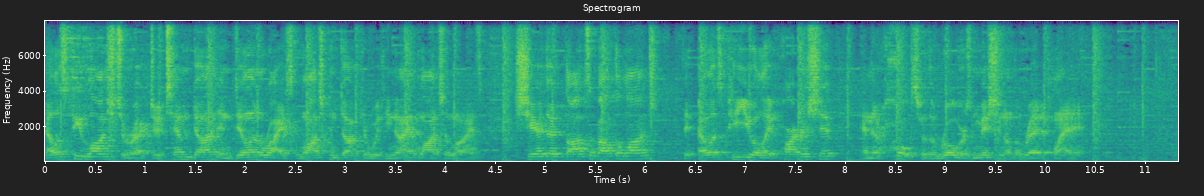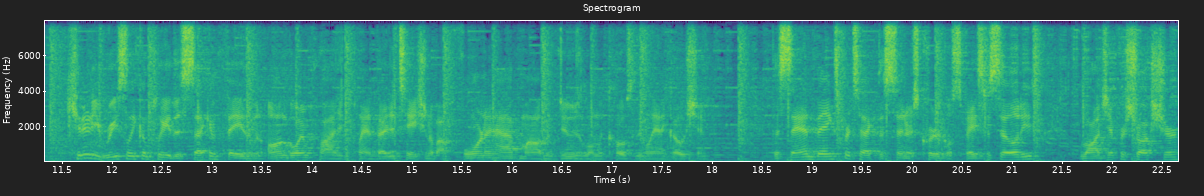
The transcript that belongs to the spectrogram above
LSP Launch Director Tim Dunn and Dylan Rice, launch conductor with United Launch Alliance, shared their thoughts about the launch, the LSP ULA partnership, and their hopes for the rover's mission on the Red Planet. Kennedy recently completed the second phase of an ongoing project to plant vegetation about four and a half miles of dunes along the coast of the Atlantic Ocean. The sandbanks protect the center's critical space facilities, launch infrastructure,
